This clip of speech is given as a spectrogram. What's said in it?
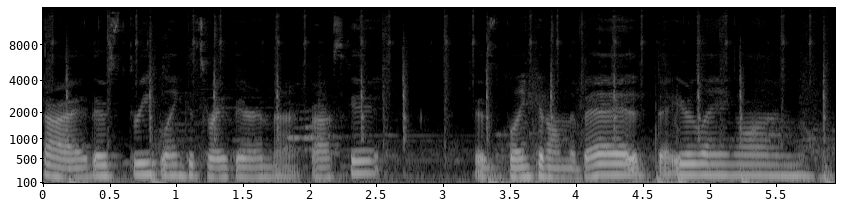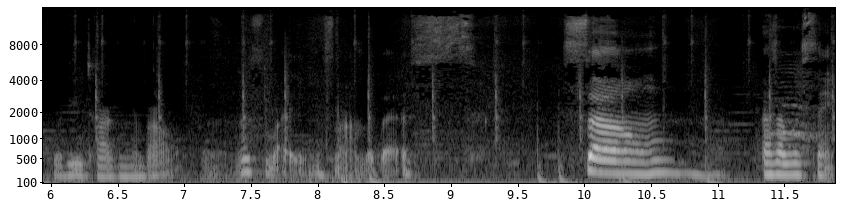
Shai, there's three blankets right there in that basket. There's a blanket on the bed that you're laying on. What are you talking about? This lighting's not the best. So, as I was saying,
